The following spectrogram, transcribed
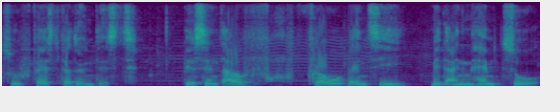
zu fest verdünnt ist. Wir sind auch froh, wenn Sie mit einem Hemd zu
